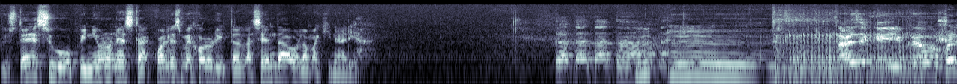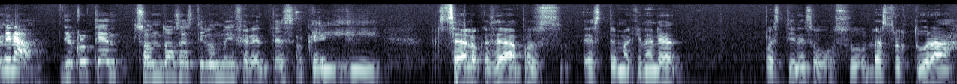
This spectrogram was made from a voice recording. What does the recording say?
de ustedes su opinión honesta, ¿cuál es mejor ahorita, la senda o la maquinaria? Ta, ta, ta, ta. Mm, ¿Sabes de que yo creo? Pues mira, yo creo que son dos estilos muy diferentes y, y sea lo que sea, pues este maquinaria pues tiene su, su la estructura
